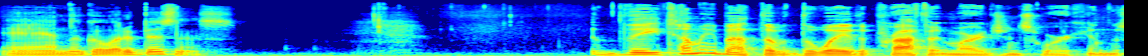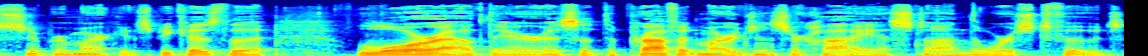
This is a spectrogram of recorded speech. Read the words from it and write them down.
and they'll go out of business. The, tell me about the, the way the profit margins work in the supermarkets because the lore out there is that the profit margins are highest on the worst foods.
